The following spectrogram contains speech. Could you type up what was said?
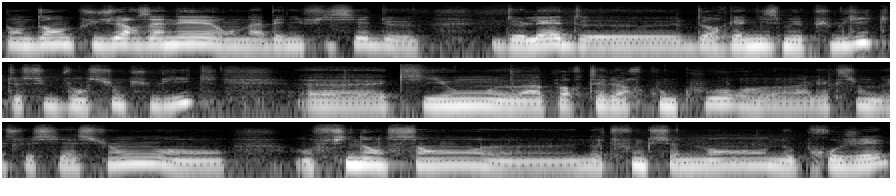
Pendant plusieurs années, on a bénéficié de, l'aide euh, d'organismes publics, de subventions publiques, euh, qui ont euh, apporté leur concours à l'action de l'association en, finançant notre fonctionnement, nos projets.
